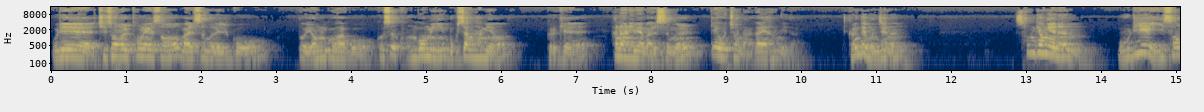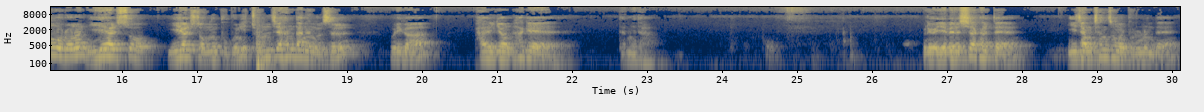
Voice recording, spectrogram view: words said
우리의 지성을 통해서 말씀을 읽고 또 연구하고 그것을 곰곰이 묵상하며 그렇게 하나님의 말씀을 깨우쳐 나가야 합니다. 그런데 문제는 성경에는 우리의 이성으로는 이해할 수, 이해할 수 없는 부분이 존재한다는 것을 우리가 발견하게 됩니다. 우리가 예배를 시작할 때 2장 찬송을 부르는데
